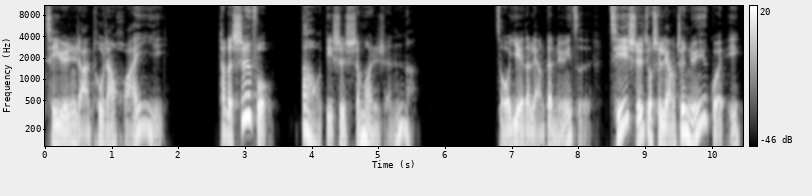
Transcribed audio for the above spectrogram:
齐云染突然怀疑，他的师傅到底是什么人呢？昨夜的两个女子其实就是两只女鬼，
